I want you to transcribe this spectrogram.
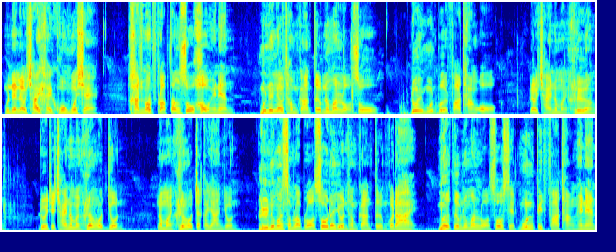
เมื่อนั้นแล้วใช้ไขควงหัวแฉก ขันน็อตปรับตั้งโซ่เข้าให้แน่น เมื่อนั้นแล้วทำการเติมน้ำมันหล่อโซ่ โดยหมุนเปิดฝาถังออก แล้วใช้น้ำมันเครื่อง โดยจะใช้น้ำมันเครื่องรถยนต์ น้ำมันเครื่องรถจักรยานยนต์ หรือน้ำมันสำหรับหล่อโซ่ด้วยยนต์ทำการเติมก็ได้ เมื่อเติมน้ำมันหล่อโซ่เสร็จหมุนปิดฝาถังให้แน่น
